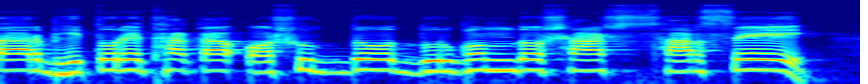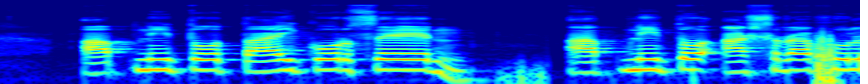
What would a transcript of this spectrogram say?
তার ভিতরে থাকা অশুদ্ধ দুর্গন্ধ শ্বাস ছাড়ছে। আপনি তো তাই করছেন। আপনি তো আশরাফুল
